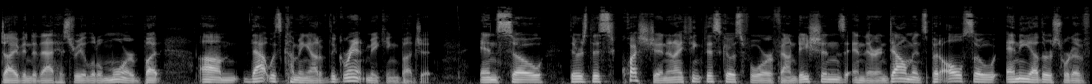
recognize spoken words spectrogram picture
dive into that history a little more. But um, that was coming out of the grant-making budget, and so there's this question, and I think this goes for foundations and their endowments, but also any other sort of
